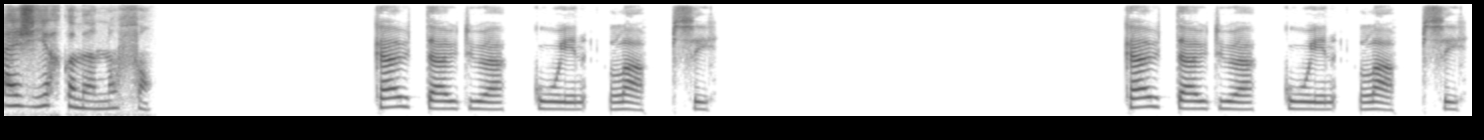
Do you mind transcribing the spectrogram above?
Agir comme un enfant. Käyttäytyä kuin lapsi. Käyttäytyä kuin lapsi.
